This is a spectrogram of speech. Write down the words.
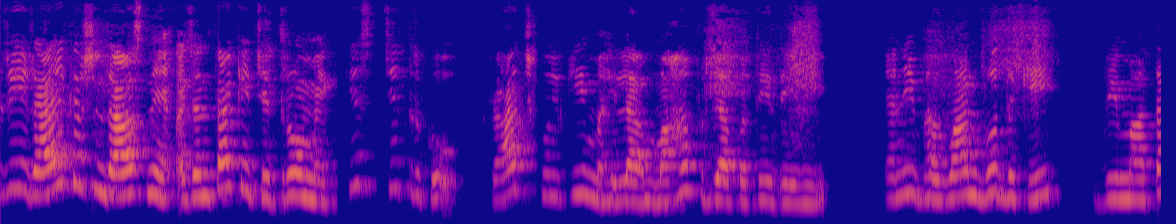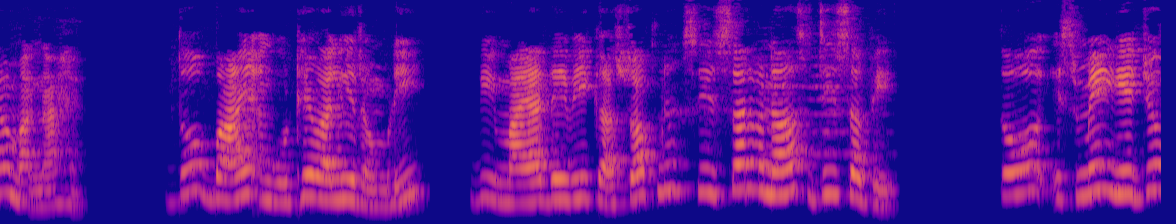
श्री राय कृष्णदास ने अजंता के चित्रों में किस चित्र को राजकुल की महिला महाप्रजापति देवी यानी भगवान बुद्ध की विमाता माना है? दो बाएँ अंगूठे वाली रमड़ी, बी माया देवी का स्वप्न, सी सर्वनाश जी सभी। तो इसमें ये जो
